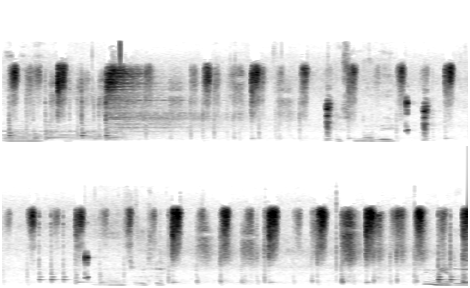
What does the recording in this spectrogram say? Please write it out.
Bueno, no. Es una vez. No, yo sé. ¿Qué mierda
